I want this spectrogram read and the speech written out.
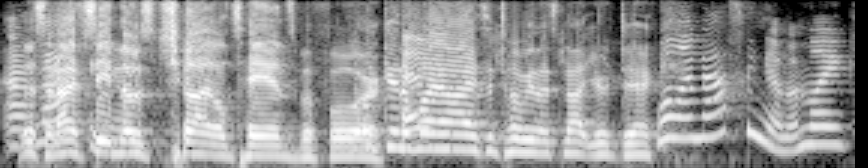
I'm Listen, I've asking seen him- those child's hands before. look into my eyes and tell me that's not your dick. Well, I'm asking him. I'm like,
